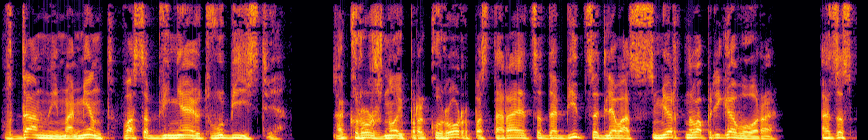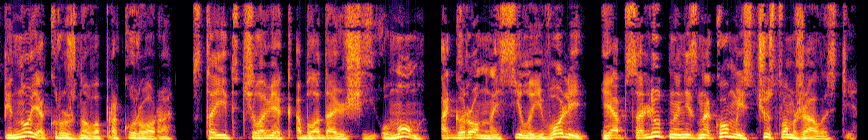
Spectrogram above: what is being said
В данный момент вас обвиняют в убийстве. Окружной прокурор постарается добиться для вас смертного приговора, а за спиной окружного прокурора стоит человек, обладающий умом, огромной силой воли и абсолютно незнакомый с чувством жалости.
